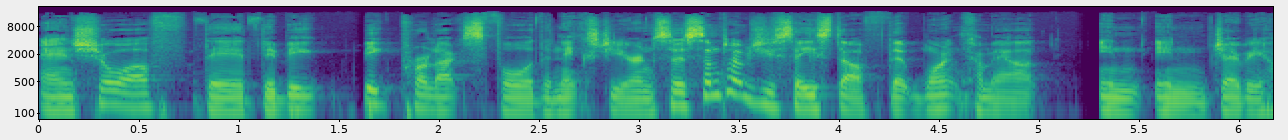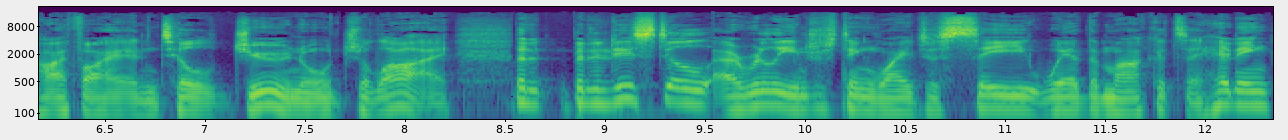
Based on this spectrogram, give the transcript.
and show off their their big big products for the next year. And so sometimes you see stuff that won't come out in, in JB Hi-Fi until June or July. But but it is still a really interesting way to see where the markets are heading.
